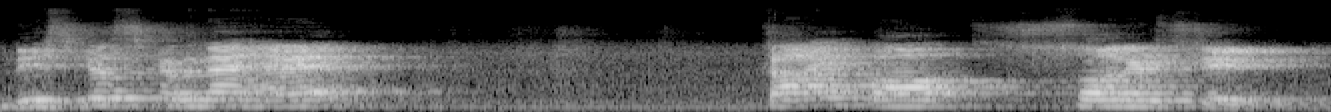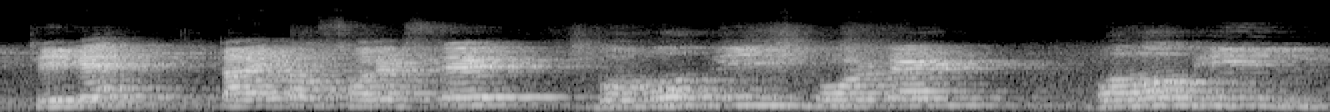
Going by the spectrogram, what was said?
डिस्कस करना है टाइप ऑफ़ सॉलिड स्टेट ठीक है? टाइप ऑफ़ सॉलिड स्टेट बहुत ही इंपॉर्टेंट बहुत ही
